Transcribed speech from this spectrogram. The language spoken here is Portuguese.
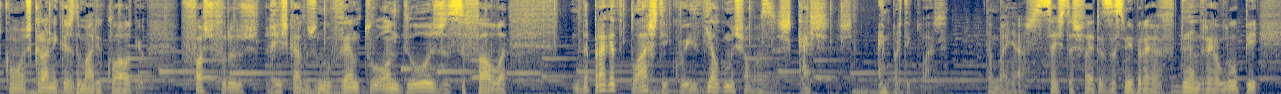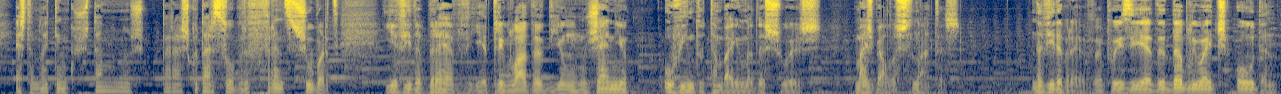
Com as crónicas de Mário Cláudio. Fósforos riscados no vento, onde hoje se fala da praga de plástico e de algumas famosas caixas em particular. Também às sextas-feiras, a semibreve de André Lupi. Esta noite encostamos-nos para escutar sobre Franz Schubert e a vida breve e atribulada de um gênio, ouvindo também uma das suas mais belas sonatas. Na Vida Breve, a poesia de W. H. Auden,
